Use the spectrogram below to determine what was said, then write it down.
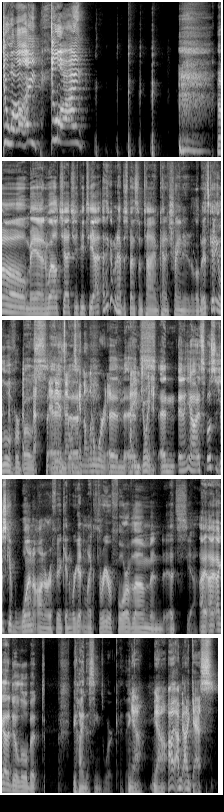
Do I? Do I? Oh man, well, ChatGPT, I, I think I'm gonna have to spend some time kind of training it a little bit. It's getting a little verbose. It is. I was getting a little wordy. I enjoyed it. And and you know, it's supposed to just give one honorific, and we're getting like three or four of them, and it's yeah. I I, I got to do a little bit behind the scenes work. I think. Yeah, yeah. I, I mean, I guess.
